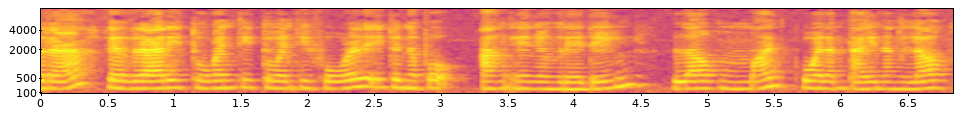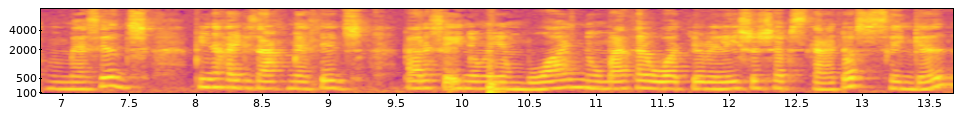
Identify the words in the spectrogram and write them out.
Libra, February 2024. Ito na po ang inyong reading. Love month. Walang tayo ng love message. Pinaka-exact message para sa inyo ngayong buwan. No matter what your relationship status, single,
